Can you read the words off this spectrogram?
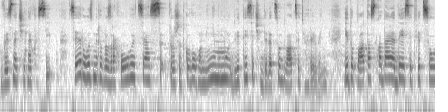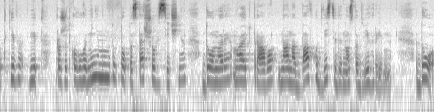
визначених осіб. Цей розмір розраховується з прожиткового мінімуму 2920 гривень. І доплата складає 10% від прожиткового мінімуму, тобто з 1 січня донори мають право на надбавку 292 гривні. До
